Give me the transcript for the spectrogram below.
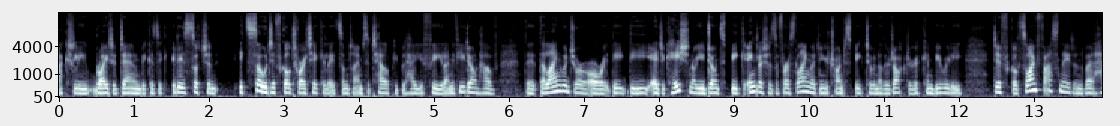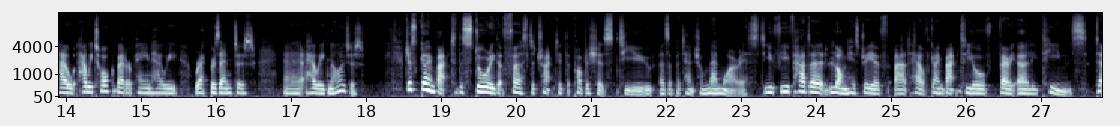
actually write it down because it, it is such an it's so difficult to articulate sometimes to tell people how you feel. And if you don't have the, the language or, or the, the education or you don't speak English as a first language and you're trying to speak to another doctor, it can be really difficult. So I'm fascinated about how, how we talk about our pain, how we represent it, uh, how we acknowledge it. Just going back to the story that first attracted the publishers to you as a potential memoirist, you've, you've had a long history of bad health going back to your very early teens. T-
